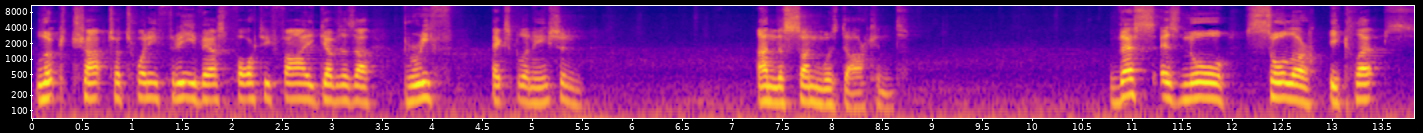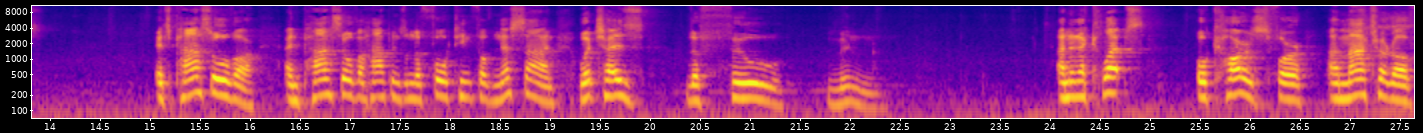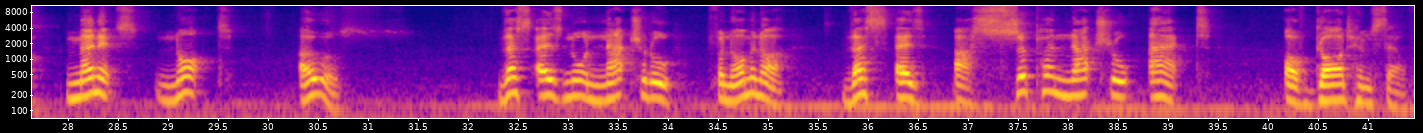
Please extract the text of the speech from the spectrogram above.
Luke chapter 23, verse 45 gives us a brief explanation. And the sun was darkened. This is no solar eclipse. It's Passover, and Passover happens on the 14th of Nisan, which is the full moon. And an eclipse occurs for a matter of minutes, not hours. This is no natural phenomena. This is a supernatural act of God Himself.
